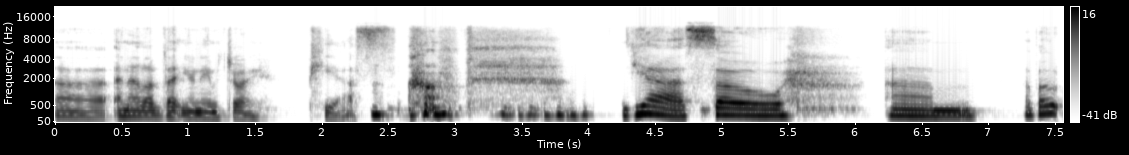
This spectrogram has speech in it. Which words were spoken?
uh, and I love that your name's Joy. P.S. yeah. So, um, about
